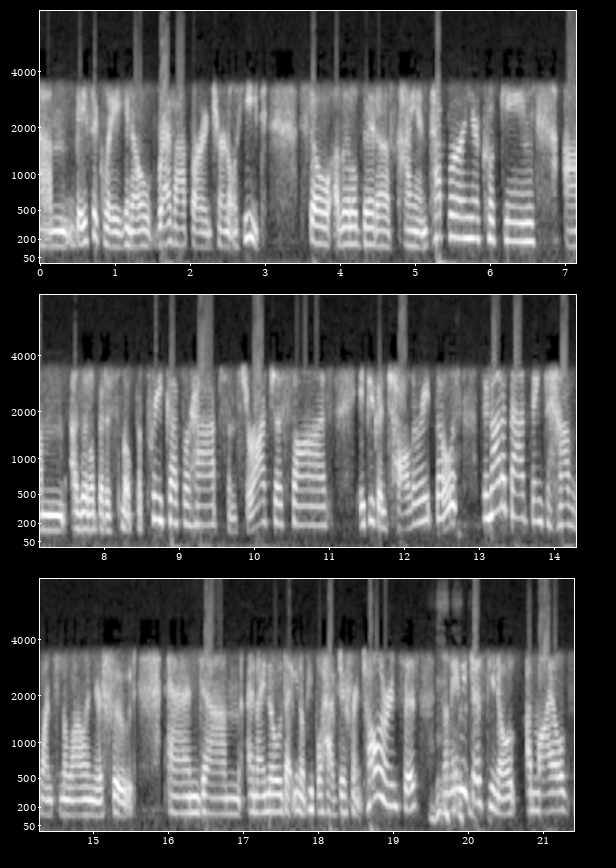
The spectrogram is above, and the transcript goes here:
um, basically, you know, rev up our internal heat. So a little bit of cayenne pepper in your cooking, um, a little bit of smoked paprika, perhaps some sriracha sauce. If you can tolerate those, they're not a bad thing to have once in a while in your food. And um, and I know that you know people have different tolerances, so maybe just you know a mild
